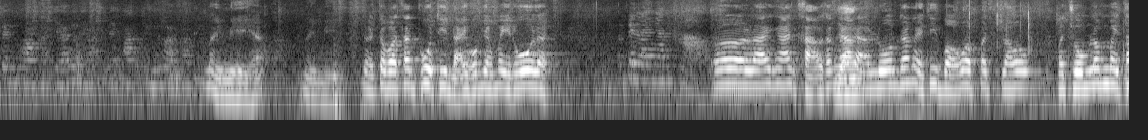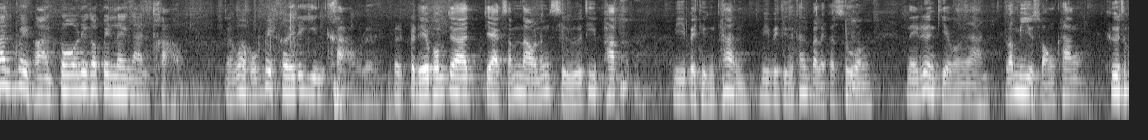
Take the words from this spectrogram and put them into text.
เป็นความขัดแย้งเลยครับในพรรคจริงหรือเปล่าครับไม่มีฮะไม่มีแต่ว่าท่านพูดที่ไหนผมยังไม่รู้เลยมันเป็นรายงานข่าวเออรายงานข่าวทั้งนั้นยัอะงรวมทั้งไอ้ที่บอกว่าเราประชุมแล้วไม่ท่านไม่ผ่านโปรนี่ก็เป็นรายงานข่าว แต่ว่าผมไม่เคยได้ยินข่าวเลยประเดี๋ยวผมจะแจกสำเนาหนังสือที่พักมีไปถึงท่าน มีไปถึงท่านปลัดกระทรวง ในเรื่องเกี่ยวกับงาน เรามีอยู่สองครั้ง คือถ้า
